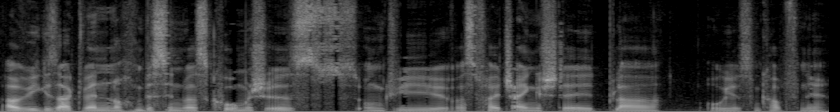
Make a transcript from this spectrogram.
Aber wie gesagt, wenn noch ein bisschen was komisch ist, irgendwie was falsch eingestellt, bla. Oh, hier ist ein Kopf, ne.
